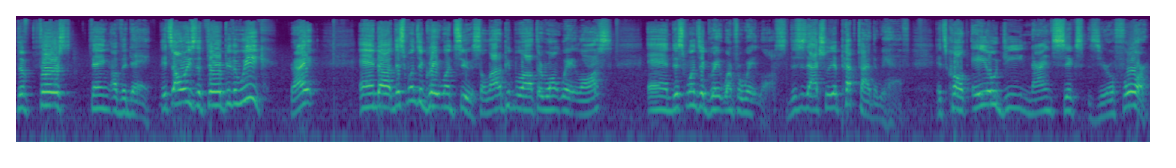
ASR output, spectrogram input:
the first thing of the day. It's always the therapy of the week, right? And uh, this one's a great one too. So a lot of people out there want weight loss, and this one's a great one for weight loss. This is actually a peptide that we have. It's called AOD 9604.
